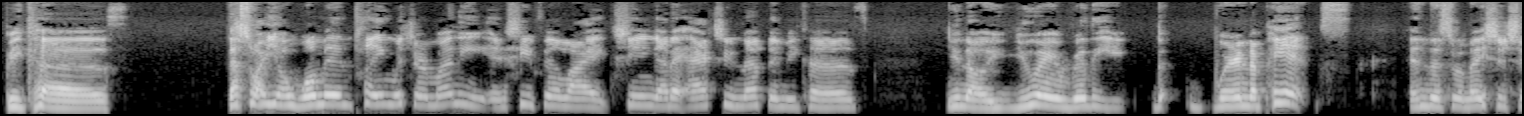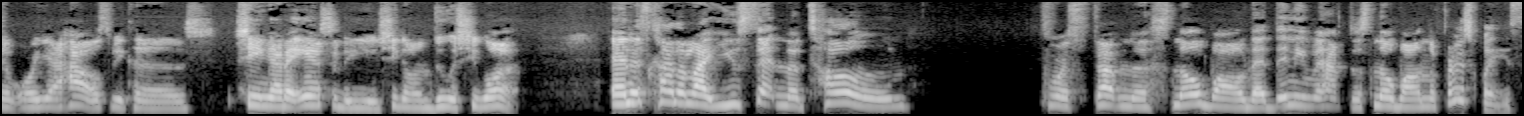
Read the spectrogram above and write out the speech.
because that's why your woman playing with your money and she feel like she ain't gotta ask you nothing because you know you ain't really wearing the pants in this relationship or your house because she ain't gotta answer to you. She gonna do what she want. And it's kind of like you setting a tone for something to snowball that didn't even have to snowball in the first place.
